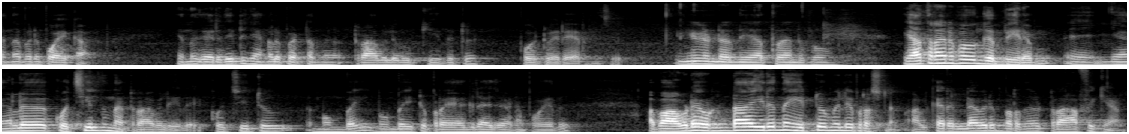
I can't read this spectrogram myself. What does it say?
എന്നാൽ പിന്നെ പോയേക്കാം എന്ന് കരുതിയിട്ട് ഞങ്ങൾ പെട്ടെന്ന് ട്രാവൽ ബുക്ക് ചെയ്തിട്ട് പോയിട്ട് വരികയായിരുന്നു ചെയ്തു എങ്ങനെയുണ്ടായിരുന്നു യാത്രാനുഭവം? യാത്രാനുഭവം ഗംഭീരം. ഞങ്ങൾ കൊച്ചിയിൽ നിന്നാണ് ട്രാവൽ ചെയ്തത്. കൊച്ചി ടു മുംബൈ മുംബൈ ടു പ്രയാഗ്രാജാണ് പോയത്. അപ്പോൾ അവിടെ ഉണ്ടായിരുന്ന ഏറ്റവും വലിയ പ്രശ്നം ആൾക്കാരെല്ലാവരും പറഞ്ഞത് ട്രാഫിക്കാണ്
